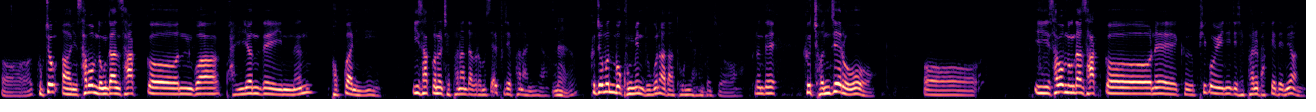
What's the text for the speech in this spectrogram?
어, 국정 아니 사법농단 사건과 관련돼 있는 법관이 이 사건을 재판한다 그러면 셀프 재판 아니냐. 네. 그 점은 뭐 국민 누구나 다 동의하는 거죠. 그런데 그 전제로 어, 이 사법농단 사건의 그 피고인이 이제 재판을 받게 되면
